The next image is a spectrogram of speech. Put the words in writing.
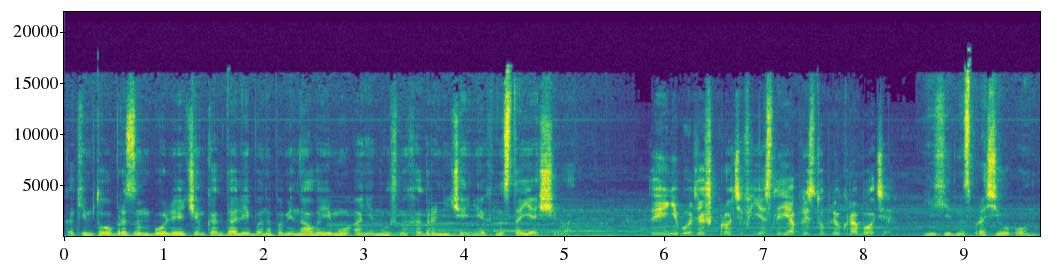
каким-то образом более чем когда-либо напоминала ему о ненужных ограничениях настоящего. «Ты не будешь против, если я приступлю к работе?» – ехидно спросил он.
